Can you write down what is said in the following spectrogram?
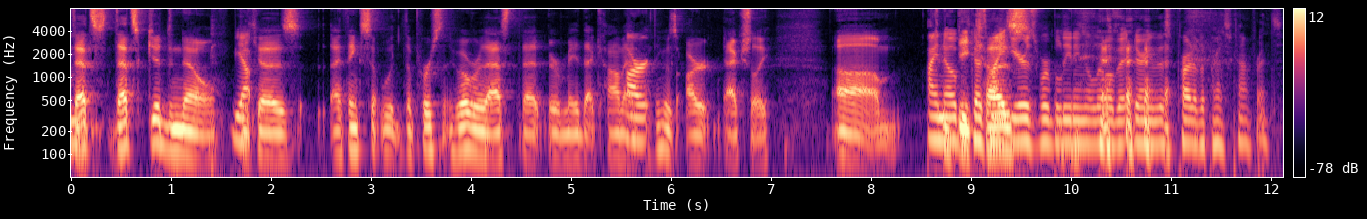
That's that's good to know Um, Yep. because I think the person whoever asked that or made that comment, Art. I think it was Art actually. I know because, my ears were bleeding a little bit during this part of the press conference.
